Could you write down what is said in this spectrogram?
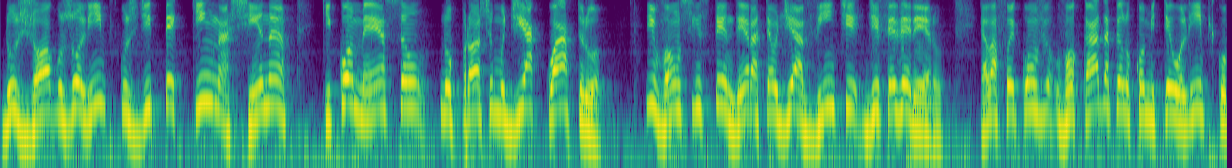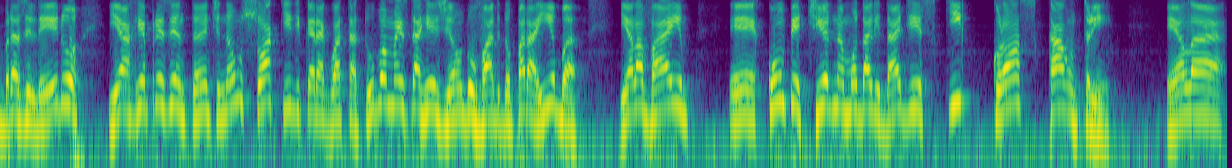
dos Jogos Olímpicos de Pequim, na China, que começam no próximo dia 4 e vão se estender até o dia 20 de fevereiro. Ela foi convocada pelo Comitê Olímpico Brasileiro e a representante não só aqui de Caraguatatuba, mas da região do Vale do Paraíba, e ela vai eh, competir na modalidade esqui cross country ela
